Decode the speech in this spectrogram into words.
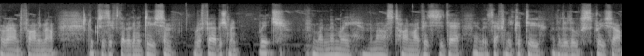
around Farley Mount, looks as if they were going to do some refurbishment which, from my memory and the last time I visited there, it definitely could do with a little spruce up.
